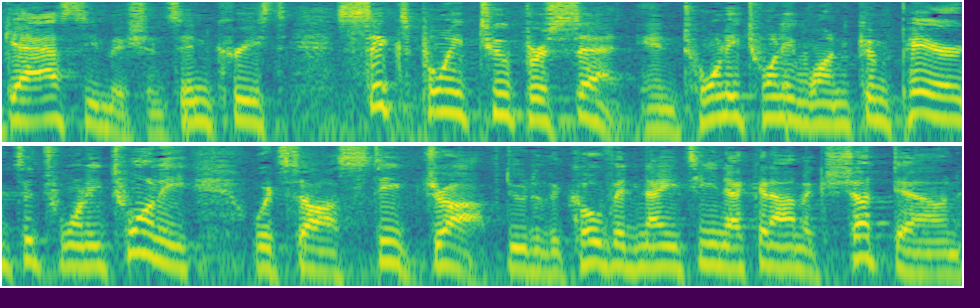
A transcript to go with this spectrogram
gas emissions increased 6.2% in 2021 compared to 2020, which saw a steep drop due to the COVID-19 economic shutdown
